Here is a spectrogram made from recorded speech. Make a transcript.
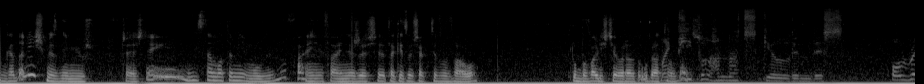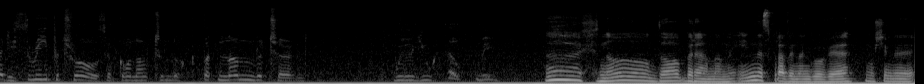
Gadaliśmy z nim już wcześniej i nic nam o tym nie mówił. No fajnie, fajnie, że się takie coś aktywowało. Próbowaliście uratować. Already three patrols have gone out to look, but none returned. Will you help me? Ach, no dobra, mamy inne sprawy na głowie. Musimy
